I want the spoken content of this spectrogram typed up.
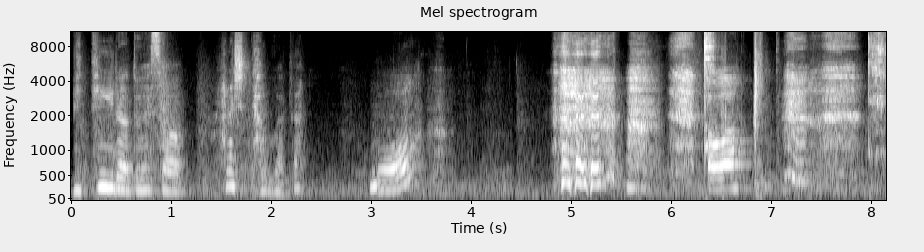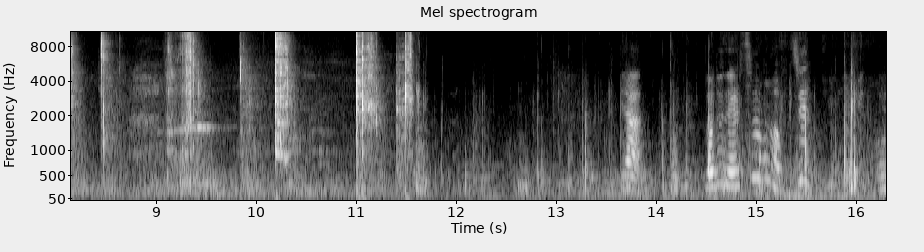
미팅이라도 해서 하나씩 달고 갈까? 뭐? 더워. 야, 내일 수업은 없지? 어.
